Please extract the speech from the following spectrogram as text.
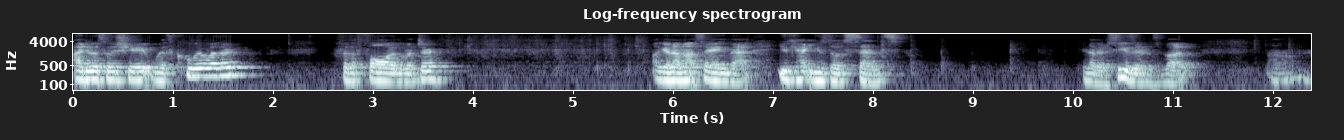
I do associate with cooler weather for the fall or the winter. Again, I'm not saying that you can't use those scents in other seasons, but um,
